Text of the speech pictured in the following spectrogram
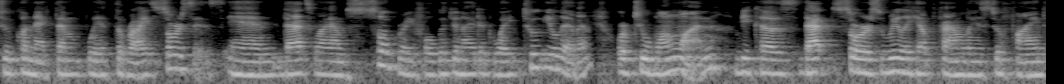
to connect them with the right sources. And that's why i'm so grateful with united way 211 or 211 because that source really helped families to find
